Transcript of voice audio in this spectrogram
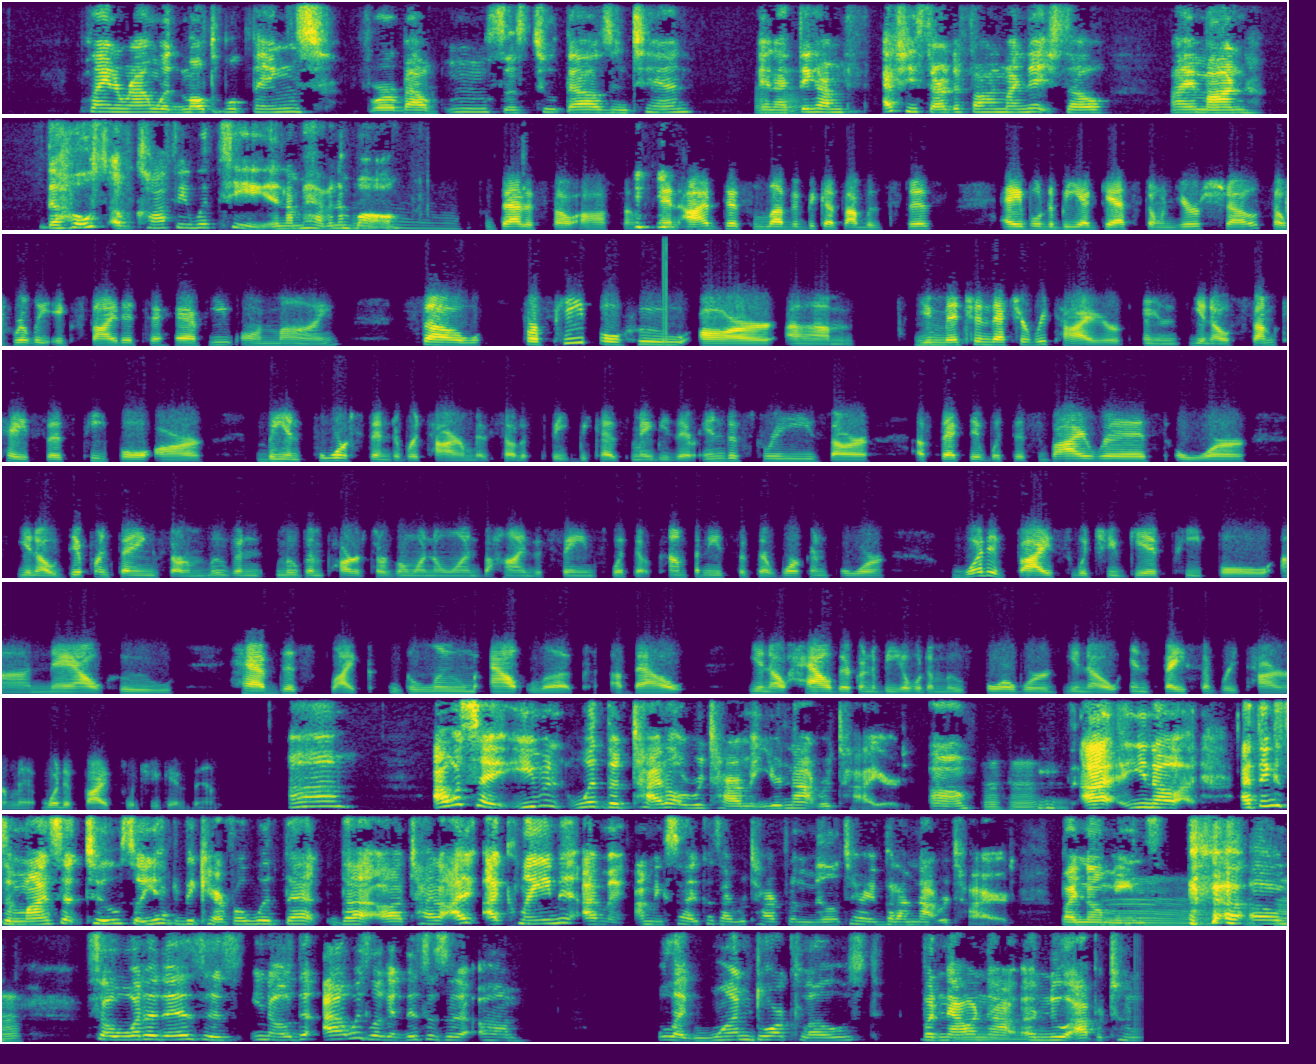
playing around with multiple things for about mm, since 2010. Mm-hmm. And I mm-hmm. think I'm actually starting to find my niche. So I am on the host of Coffee with Tea, and I'm having a ball. Mm, that is so awesome. and I just love it because I was just able to be a guest on your show. So, really excited to have you on mine. So, for people who are um, you mentioned that you're retired and you know some cases people are being forced into retirement so to speak because maybe their industries are affected with this virus or you know different things are moving moving parts are going on behind the scenes with their companies that they're working for. What advice would you give people uh, now who have this like gloom outlook about you know how they're going to be able to move forward you know in face of retirement. What advice would you give them? Um i would say even with the title of retirement you're not retired. Um mm-hmm. i you know i think it's a mindset too so you have to be careful with that that uh title. I i claim it. I'm i'm excited because i retired from the military but i'm not retired by no means. Mm-hmm. um so what it is is, you know, the, I always look at this as a um like one door closed, but now mm. now a new opportunity.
